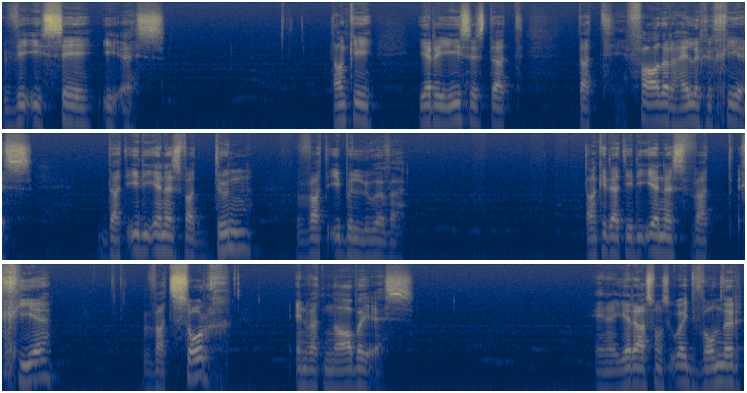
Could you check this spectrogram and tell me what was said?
wie u sê u is. Dankie Here Jesus dat dat Vader Heilige Gees dat u die een is wat doen wat u beloof. Dankie dat u die een is wat gee, wat sorg en wat naby is. En Here as ons ooit wonder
